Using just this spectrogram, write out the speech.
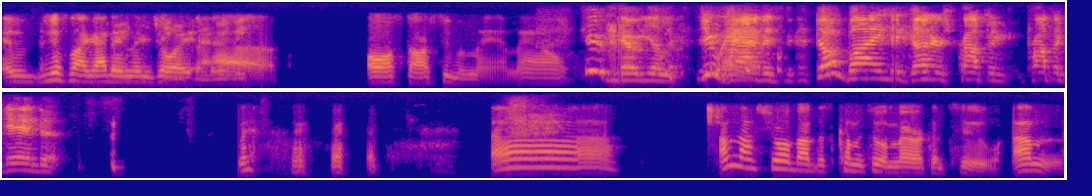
It's just like I didn't enjoy uh, All Star Superman. Now, You know you you have it. Don't buy into Gunner's propa- propaganda. uh, I'm not sure about this coming to America too. Um,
